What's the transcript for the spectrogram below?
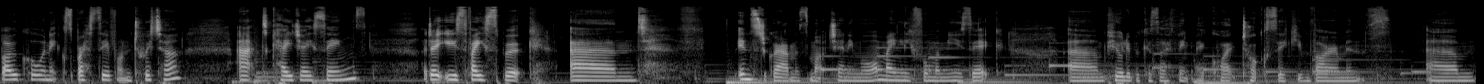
vocal and expressive on Twitter at KJ Sings. I don't use Facebook and Instagram as much anymore, mainly for my music, um, purely because I think they're quite toxic environments. Um,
